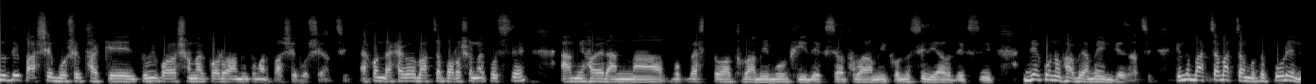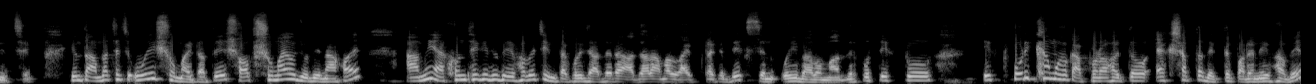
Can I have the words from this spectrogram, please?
যদি পাশে বসে থাকে, তুমি পড়াশোনা করো, আমি তোমার পাশে বসে আছি। এখন দেখা গেল বাচ্চা পড়াশোনা করছে, আমি হয় রান্না ব্যস্ত অথবা আমি মুভি দেখছি অথবা আমি কোনো সিরিয়াল দেখছি, যে কোনো ভাবে আমি এঙ্গেজ আছি। কিন্তু বাচ্চা বাচ্চার মতো পড়ে নিচ্ছে। কিন্তু আমরা চাইছি ওই সময়টাতে সব সময়ও যদি না হয়, আমি এখন থেকে যদি এভাবে চিন্তা করি, যাদের, যারা আমার লাইফটাকে দেখছেন, ওই বাবা মাদের প্রতি একটু পরীক্ষামূলক আপনারা হয়তো এক সপ্তাহ দেখতে পারেন এইভাবে।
